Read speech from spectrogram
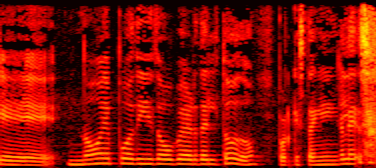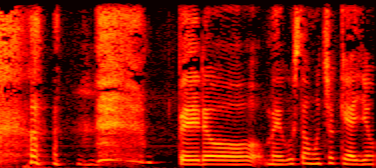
que no he podido ver del todo porque está en inglés, pero me gusta mucho que haya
